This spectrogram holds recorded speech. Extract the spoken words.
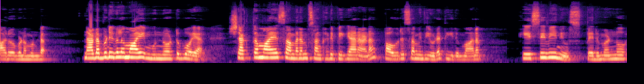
ആരോപണമുണ്ട്. നടപടികളുമായി മുന്നോട്ടു പോയാൽ ശക്തമായ സമരം സംഘടിപ്പിക്കാനാണ് പൗരസമിതിയുടെ തീരുമാനം. K news Perumannur.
